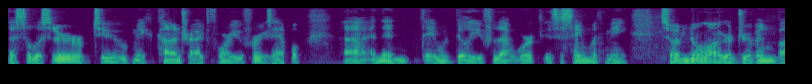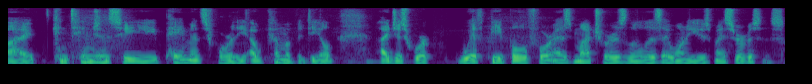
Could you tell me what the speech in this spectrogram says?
a solicitor to make a contract for you, for example, uh, and then they would bill you for that work. It's the same with me. So I'm no longer driven by contingency payments for the outcome of a deal. I just work with people for as much or as little as they want to use my services.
